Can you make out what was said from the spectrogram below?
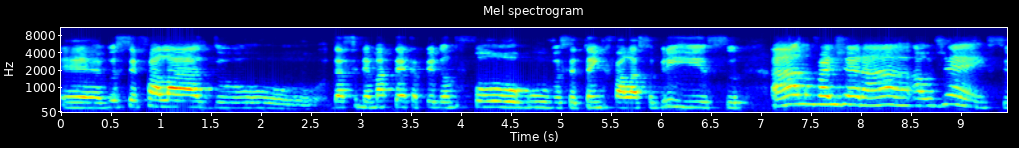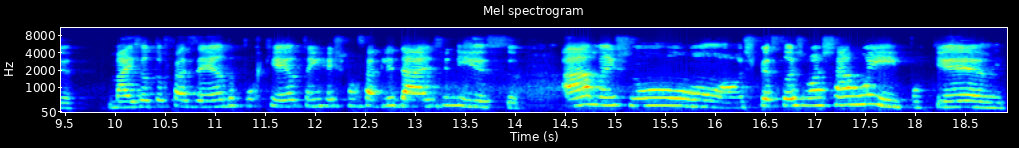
É, você falar do, da Cinemateca pegando fogo, você tem que falar sobre isso. Ah, não vai gerar audiência, mas eu estou fazendo porque eu tenho responsabilidade nisso. Ah, mas não, as pessoas vão achar ruim, porque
